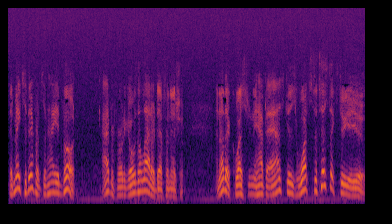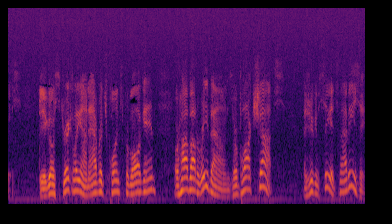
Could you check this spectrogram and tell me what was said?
It makes a difference in how you'd vote. I prefer to go with the latter definition. Another question you have to ask is what statistics do you use? Do you go strictly on average points per ball game? Or how about rebounds or blocked shots? As you can see, it's not easy.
